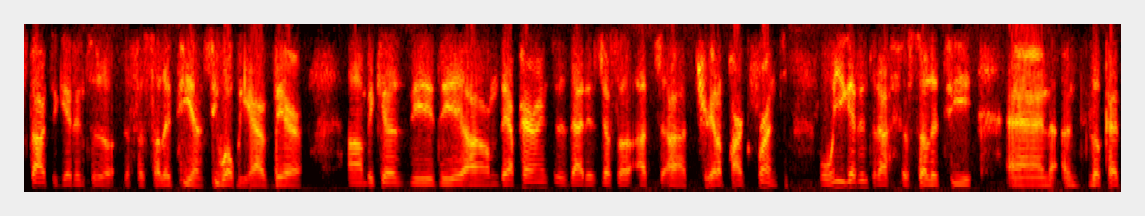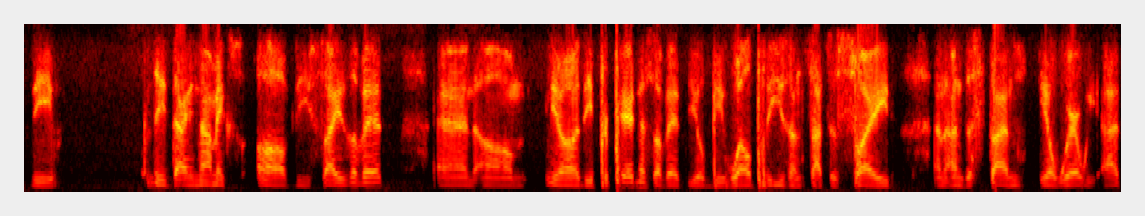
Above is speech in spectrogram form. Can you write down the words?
start to get into the, the facility and see what we have there, um, because the the um, the appearance is that it's just a, a, a trailer park front. But when you get into that facility and, and look at the the dynamics of the size of it and um, you know the preparedness of it, you'll be well pleased and satisfied and understand you know where we at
